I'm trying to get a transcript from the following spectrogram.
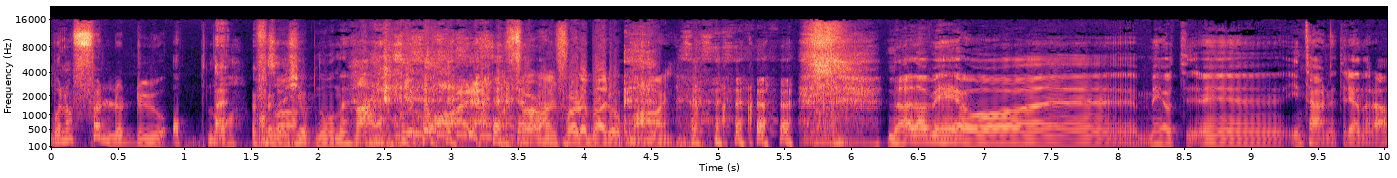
hvordan følger du opp nå? Jeg følger ikke opp noen, jeg. Nei, bare. Han følger bare opp meg, han. Nei da, vi har jo, eh, vi har jo eh, interne trenere.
